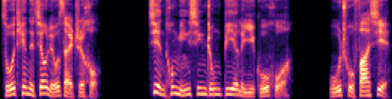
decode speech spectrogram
昨天的交流赛之后，剑通明心中憋了一股火，无处发泄，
